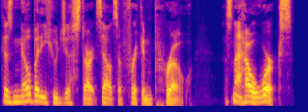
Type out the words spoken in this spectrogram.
because nobody who just starts out is a freaking pro. That's not how it works.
